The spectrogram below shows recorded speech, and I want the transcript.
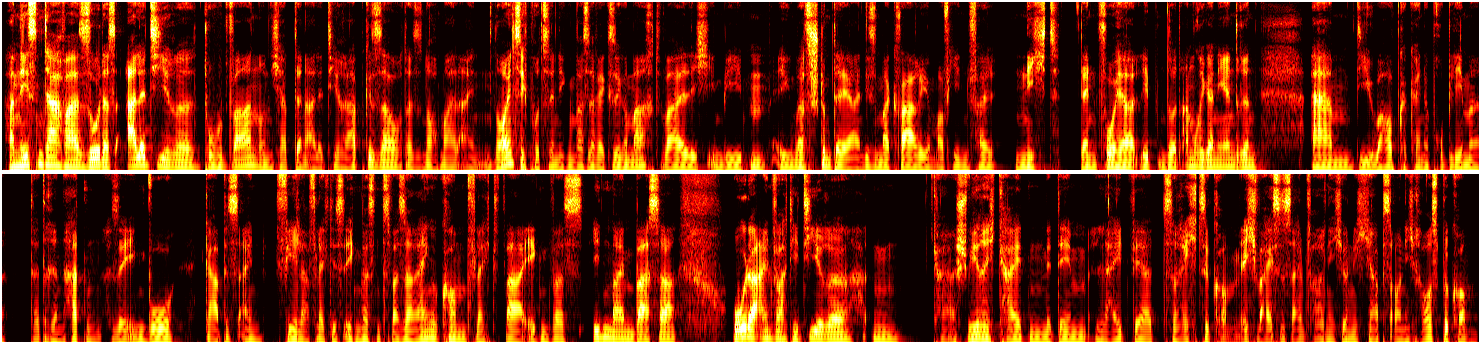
Am nächsten Tag war es so, dass alle Tiere tot waren und ich habe dann alle Tiere abgesaugt, also nochmal einen 90-prozentigen Wasserwechsel gemacht, weil ich irgendwie, hm, irgendwas stimmte ja in diesem Aquarium auf jeden Fall nicht. Denn vorher lebten dort andere Garnelen drin, ähm, die überhaupt gar keine Probleme da drin hatten. Also irgendwo gab es einen Fehler. Vielleicht ist irgendwas ins Wasser reingekommen, vielleicht war irgendwas in meinem Wasser oder einfach die Tiere hatten Schwierigkeiten mit dem Leitwert zurechtzukommen. Ich weiß es einfach nicht und ich habe es auch nicht rausbekommen.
